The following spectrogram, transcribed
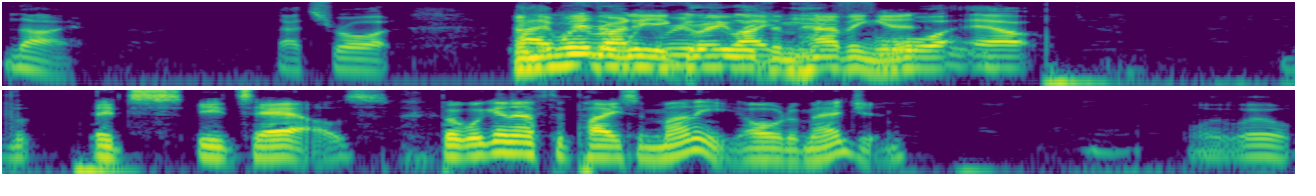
No, that's right. And Hey, whether we agree really with them having it- Our, It's it's ours, but we're going to have to pay some money. I would imagine. Well,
